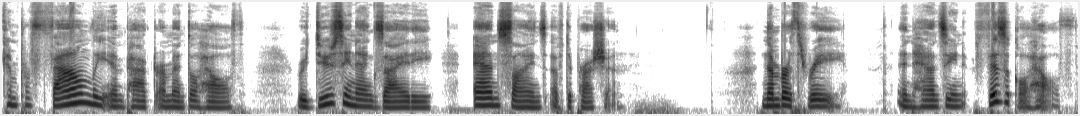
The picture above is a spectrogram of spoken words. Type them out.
can profoundly impact our mental health, reducing anxiety and signs of depression. Number three, enhancing physical health.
